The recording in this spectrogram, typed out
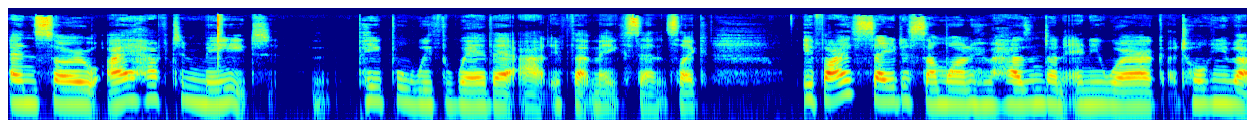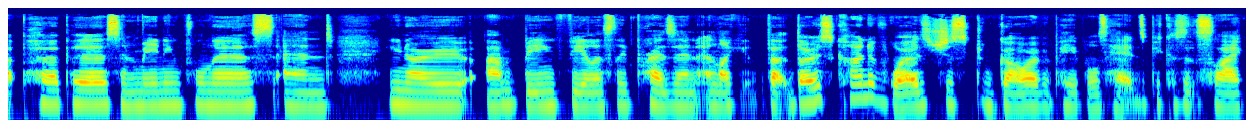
And so I have to meet people with where they're at, if that makes sense. Like, if I say to someone who hasn't done any work talking about purpose and meaningfulness and, you know, um, being fearlessly present and like th- those kind of words just go over people's heads because it's like,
